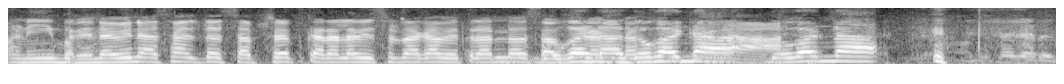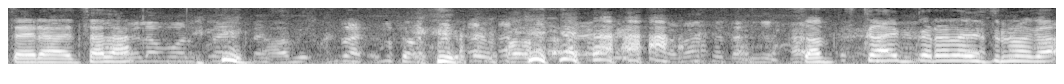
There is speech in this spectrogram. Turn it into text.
आणि नवीन असाल तर सबस्क्राईब करायला विसरू नका मित्रांनो. दोघांना दोघांना. दोघांना. तर चला. सबस्क्राईब करायला विसरू नका.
